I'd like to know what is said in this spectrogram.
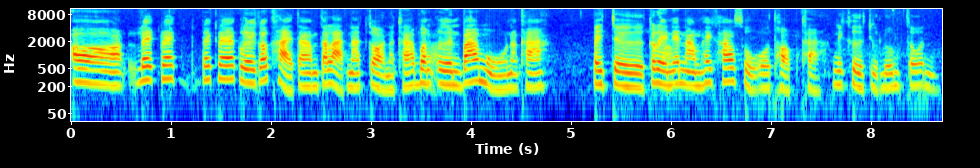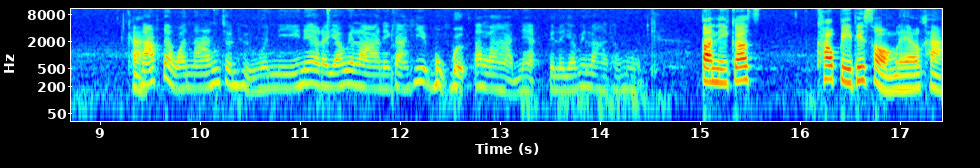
เอ่อแรกแรกแรกแรกๆเลยก็ขายตามตลาดนัดก่อนนะคะบังเอิญบ้าหมูนะคะ ไปเจอก็เลยแนะนำให้เข้าสู่โอท็อปค่ะ นี่คือจุดเริ่มต้นค่ะ นับแต่วันนั้นจนถึงวันนี้เนี่ยระยะเวลาในการที่บุกเบิกตลาดเนี่ยเป็นระยะเวลาทั้งหมดตอนนี้ก็เข้าปีที่ 2 แล้วค่ะ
